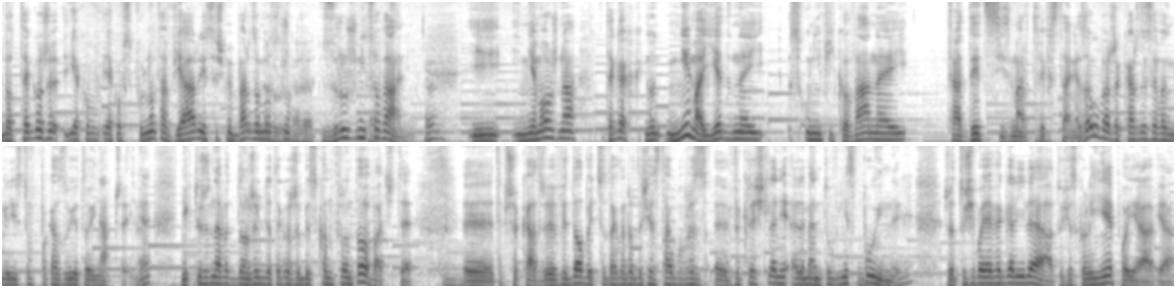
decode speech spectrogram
no tego, że jako, jako wspólnota wiary jesteśmy bardzo mocno zróżnicowani. Tak. I, I nie można, tak jak no, nie ma jednej zunifikowanej tradycji zmartwychwstania. Zauważ, że każdy z ewangelistów pokazuje to inaczej. Nie? Niektórzy nawet dążyli do tego, żeby skonfrontować te, mm. te przekazy, żeby wydobyć, co tak naprawdę się stało poprzez e, wykreślenie elementów niespójnych, że tu się pojawia Galilea, tu się z kolei nie pojawia,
